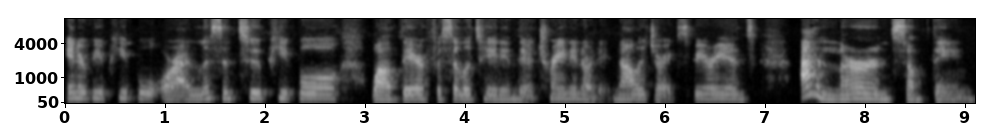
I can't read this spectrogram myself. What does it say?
interview people or I listen to people while they're facilitating their training or their knowledge or experience, I learn something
